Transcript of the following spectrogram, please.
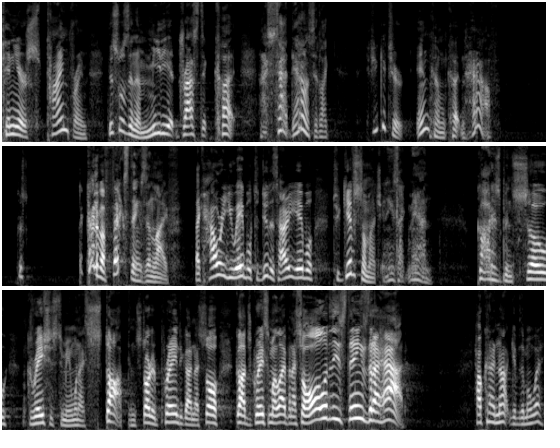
10 years time frame. This was an immediate drastic cut. And I sat down and said, like, if you get your income cut in half, just that kind of affects things in life. Like, how are you able to do this? How are you able to give so much? And he's like, man, God has been so gracious to me. And when I stopped and started praying to God and I saw God's grace in my life and I saw all of these things that I had, how could I not give them away?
